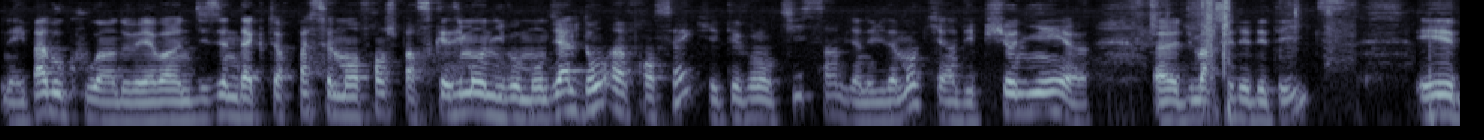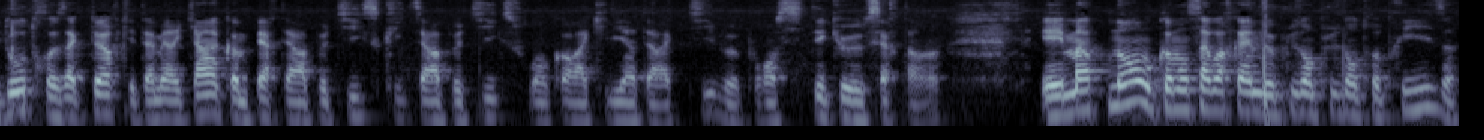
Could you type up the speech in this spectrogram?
il n'y avait pas beaucoup, hein, il devait y avoir une dizaine d'acteurs, pas seulement en France, je pense quasiment au niveau mondial, dont un Français qui était Volantis, hein, bien évidemment, qui est un des pionniers euh, euh, du marché des DTX, et d'autres acteurs qui étaient américains comme Pair Therapeutics, Click Therapeutics ou encore Aquili Interactive, pour en citer que certains. Hein. Et maintenant, on commence à voir quand même de plus en plus d'entreprises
